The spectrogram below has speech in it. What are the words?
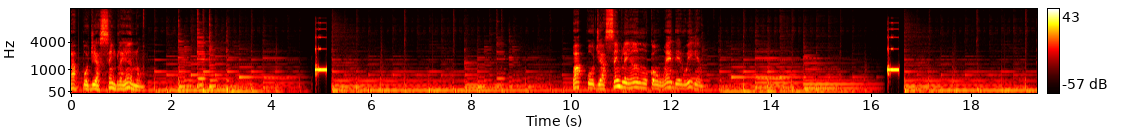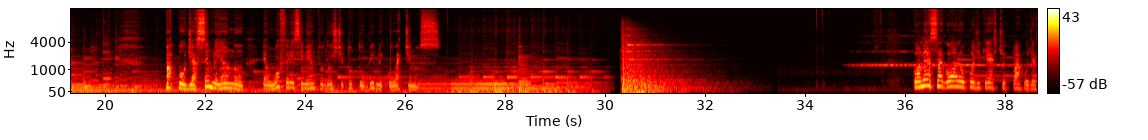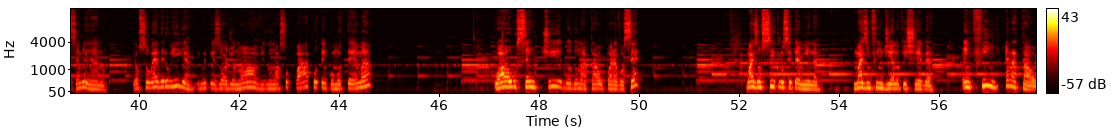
Papo de Assembleano. Papo de Assembleano com Éder William. Papo de Assembleano é um oferecimento do Instituto Bíblico Etnos. Começa agora o podcast Papo de Assembleano. Eu sou Éder William e o episódio 9 do nosso papo tem como tema Qual o sentido do Natal para você? Mais um ciclo se termina, mais um fim de ano que chega. Enfim, é Natal.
